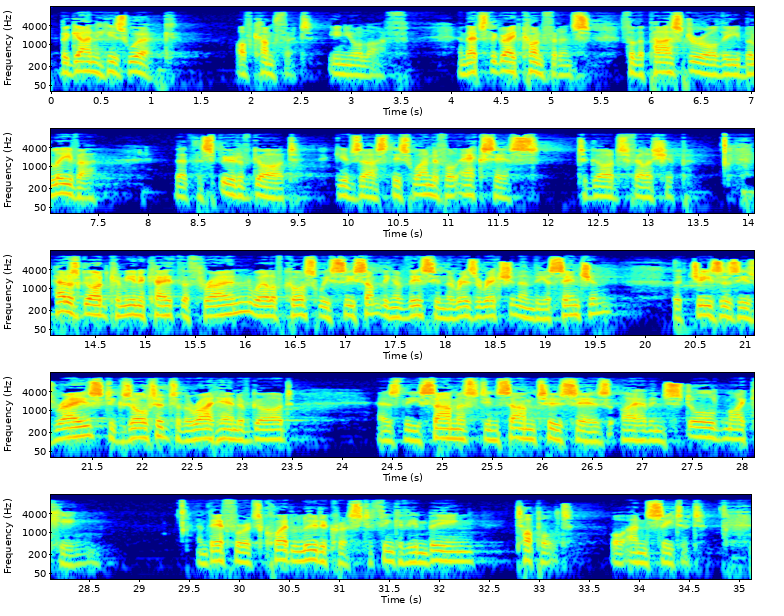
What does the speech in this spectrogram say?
begun His work of comfort in your life. And that's the great confidence for the pastor or the believer that the Spirit of God gives us this wonderful access to God's fellowship. How does God communicate the throne? Well, of course, we see something of this in the resurrection and the ascension, that Jesus is raised, exalted to the right hand of God, as the psalmist in Psalm 2 says, I have installed my king. And therefore it's quite ludicrous to think of him being toppled or unseated.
